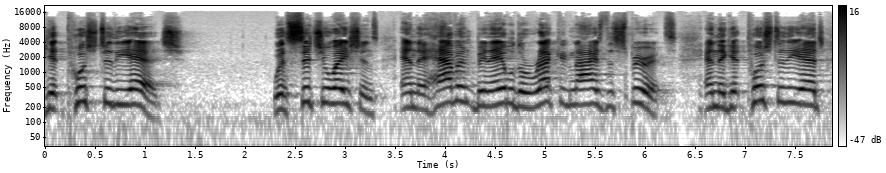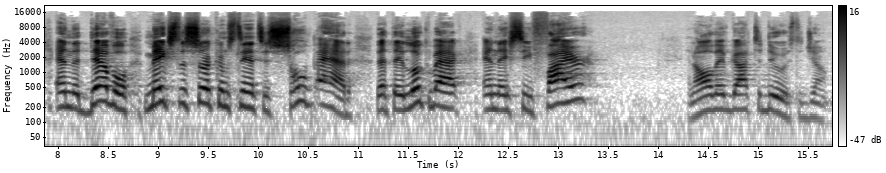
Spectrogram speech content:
get pushed to the edge with situations and they haven't been able to recognize the spirits and they get pushed to the edge and the devil makes the circumstances so bad that they look back and they see fire and all they've got to do is to jump.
